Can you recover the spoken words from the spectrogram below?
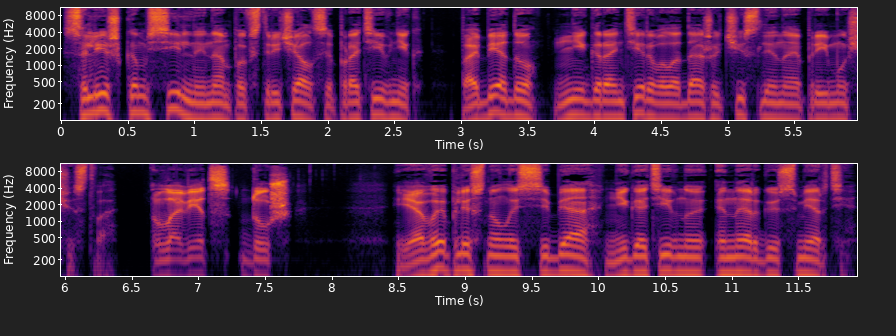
Слишком сильный нам повстречался противник — Победу не гарантировало даже численное преимущество. Ловец душ. Я выплеснул из себя негативную энергию смерти,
